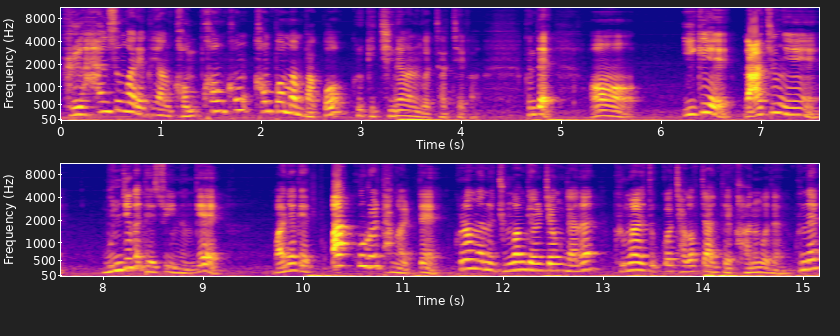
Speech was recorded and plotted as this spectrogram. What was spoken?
그 한순간에 그냥 컨펌만 받고 그렇게 진행하는 것 자체가. 근데 어 이게 나중에 문제가 될 수 있는 게 만약에 빠꾸를 당할 때 그러면은 중간 결정자는 그 말 듣고 작업자한테 가는 거잖아요. 근데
